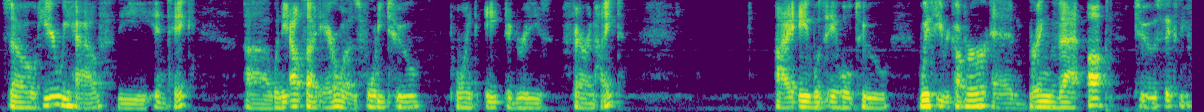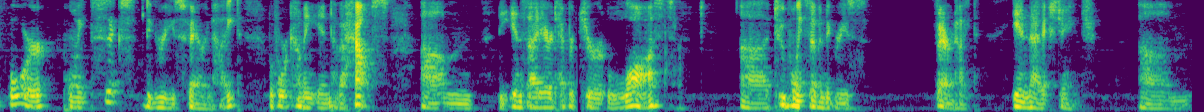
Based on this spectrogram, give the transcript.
So here we have the intake uh, when the outside air was 42.8 degrees Fahrenheit. I was able to waste heat recover and bring that up to 64.6 degrees Fahrenheit before coming into the house. Um, the inside air temperature lost uh, 2.7 degrees Fahrenheit in that exchange, um,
